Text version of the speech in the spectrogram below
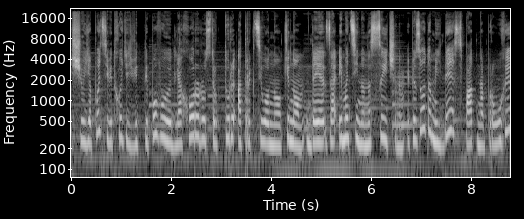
що японці відходять від типової для хорору структури атракціонного кіно, де за емоційно насиченим епізодом йде спад напруги,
